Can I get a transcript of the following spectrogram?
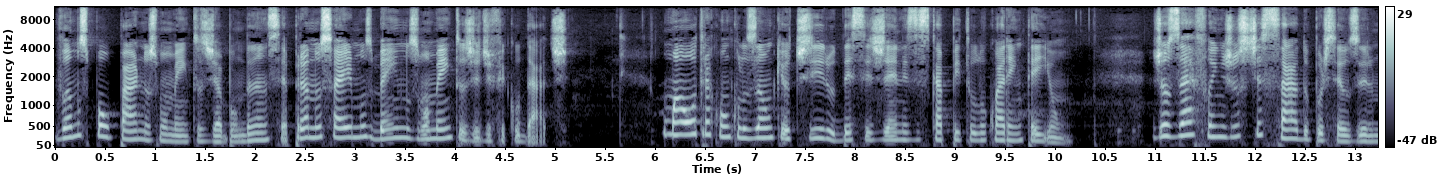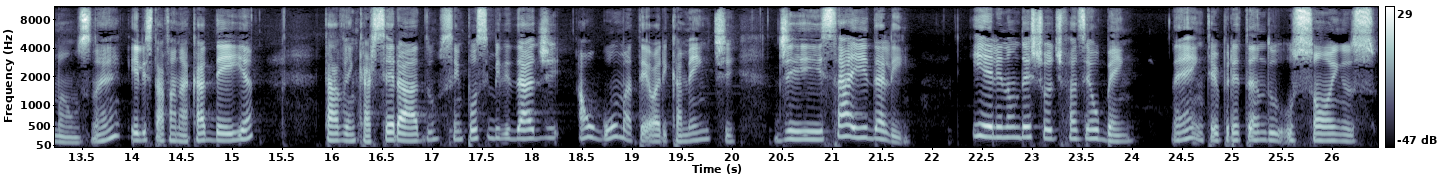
vamos poupar nos momentos de abundância para nos sairmos bem nos momentos de dificuldade. Uma outra conclusão que eu tiro desse Gênesis capítulo 41. José foi injustiçado por seus irmãos, né? Ele estava na cadeia, estava encarcerado, sem possibilidade alguma, teoricamente, de sair dali. E ele não deixou de fazer o bem, né? Interpretando os sonhos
